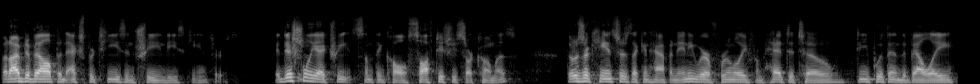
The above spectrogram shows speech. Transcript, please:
But I've developed an expertise in treating these cancers. Additionally, I treat something called soft tissue sarcomas. Those are cancers that can happen anywhere from really from head to toe, deep within the belly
